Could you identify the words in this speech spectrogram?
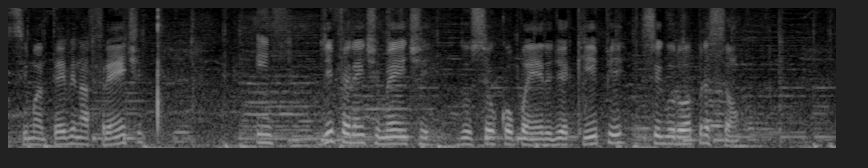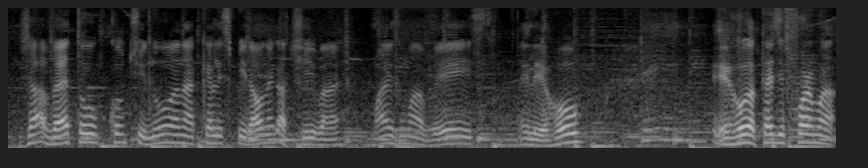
se manteve na frente, diferentemente do seu companheiro de equipe, segurou a pressão. Já Vettel continua naquela espiral negativa, né? Mais uma vez ele errou, errou até de forma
